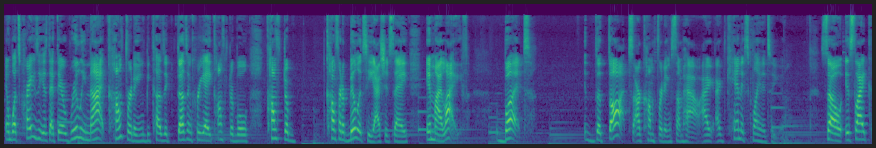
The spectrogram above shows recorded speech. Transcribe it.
and what's crazy is that they're really not comforting because it doesn't create comfortable comfortable comfortability, I should say, in my life. But the thoughts are comforting somehow. I, I can't explain it to you. So it's like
